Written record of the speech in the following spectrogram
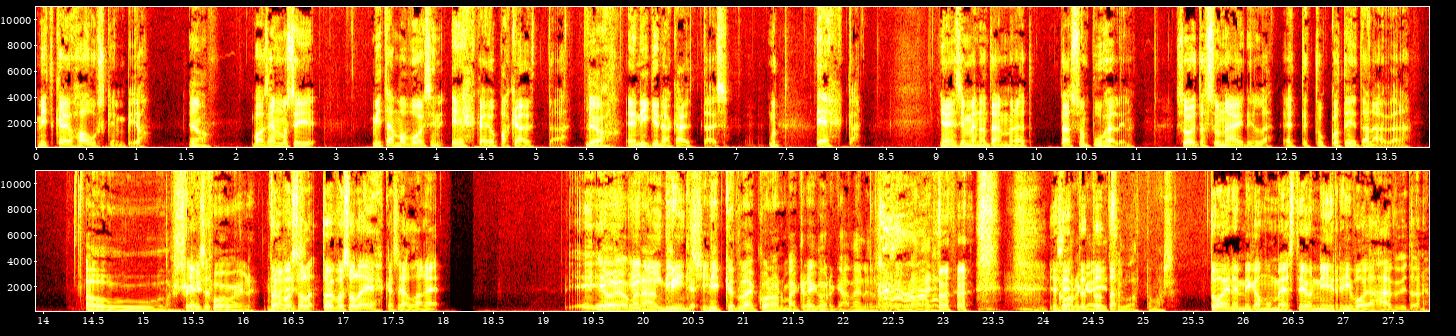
mitkä ei ole hauskimpia, Joo. vaan semmosia, mitä mä voisin ehkä jopa käyttää. Joo. En ikinä käyttäisi, mutta ehkä. Ja ensimmäinen on tämmönen, että tässä on puhelin. Soita sun äidille, että tuu kotiin tänä yönä. Oh, straightforward. Toi, Nice. voisi olla, toi voisi olla ehkä sellainen, ei, Joo, joo, mä ei näen niin Mikke. Mikke tulee Conor McGregor kävelyllä sinne ja ja korkea sitten tota, itseluottamus. Toinen, mikä mun mielestä ei ole niin rivo ja hävytön,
